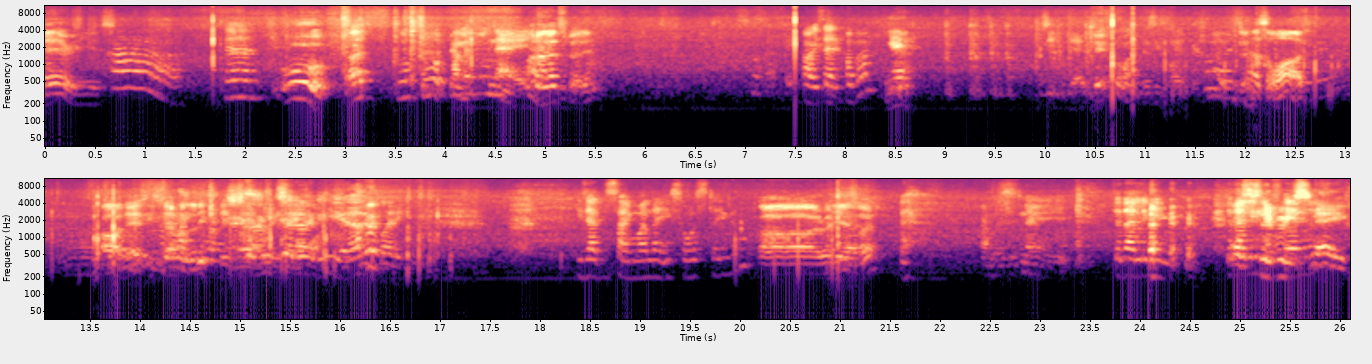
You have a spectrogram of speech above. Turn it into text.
There he is. Ah. Uh, Ooh, that's a little thought. Come at Oh nay. no, that's better. oh, is that a copper? Yeah. Is he dead? Careful one, does he take? That's alive. Oh, there's his analytic. This is Get over here. Is that the same one that you saw, Stephen? Uh, ready so? I'm a snake. Do they live in? Do they A live slippery in family? snake.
